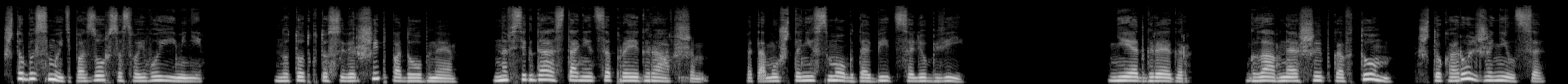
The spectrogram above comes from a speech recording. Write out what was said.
чтобы смыть позор со своего имени. Но тот, кто совершит подобное, навсегда останется проигравшим, потому что не смог добиться любви. Нет, Грегор, главная ошибка в том, что король женился,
